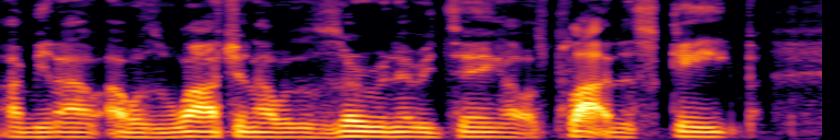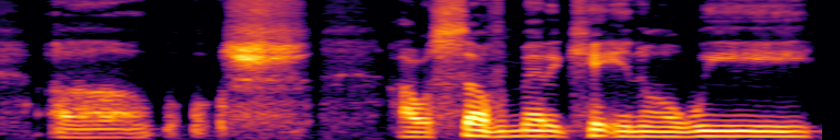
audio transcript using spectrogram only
I mean, I, I was watching, I was observing everything, I was plotting escape. Uh, I was self medicating on weed,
